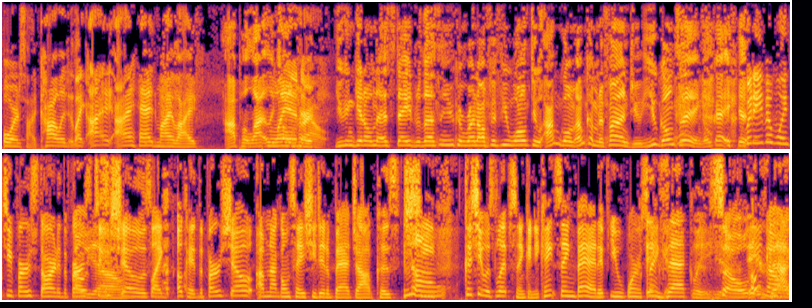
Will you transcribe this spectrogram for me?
or a psychologist. Like I, I had my life. I politely told Planned her, out. "You can get on that stage with us, and you can run off if you want to. I'm going. I'm coming to find you. You gonna sing, okay?" But even when she first started, the oh, first Oh, yeah. two shows, like okay, the first show, I'm not gonna say she did a bad job because No. she because she was lip syncing. You can't sing bad if you weren't singing. Exactly. So you know,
